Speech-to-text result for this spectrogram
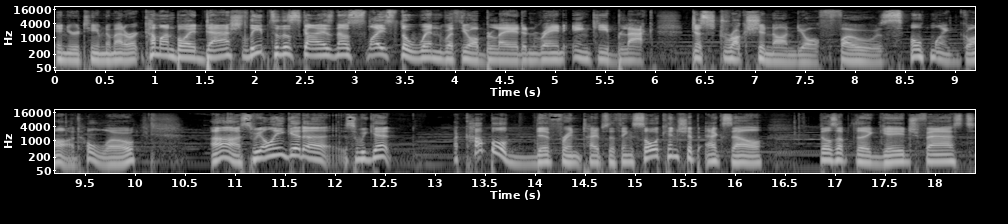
in your team no matter what. Come on, boy, dash, leap to the skies, now slice the wind with your blade and rain inky black destruction on your foes. Oh my god, hello. Ah, so we only get a, so we get a couple different types of things. Soul Kinship XL fills up the gauge fast.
